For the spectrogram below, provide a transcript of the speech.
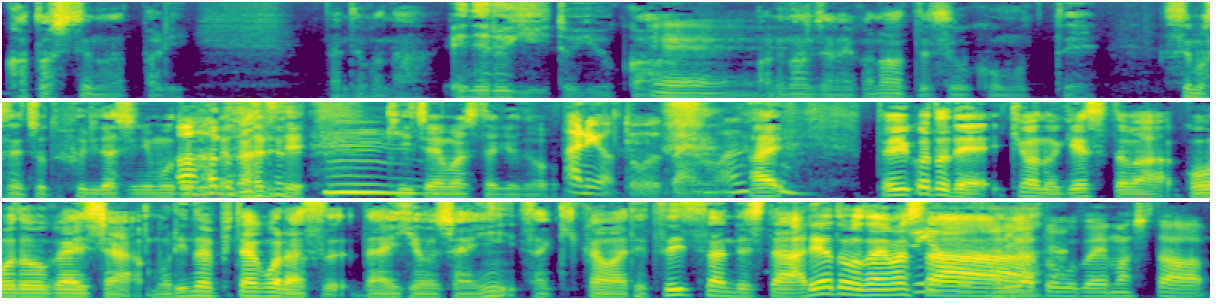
家としてのやっぱりなんていうのかなエネルギーというか、えーあれなんじゃないかなってすごく思って。すいませんちょっと振り出しに戻るような感じで聞聞いちゃいましたけど、ありがとうございます。はい。ということで、今日のゲストは合同会社森のピタゴラス代表社員、崎川哲一さんでした。ありがとうございました。ありがとうございました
